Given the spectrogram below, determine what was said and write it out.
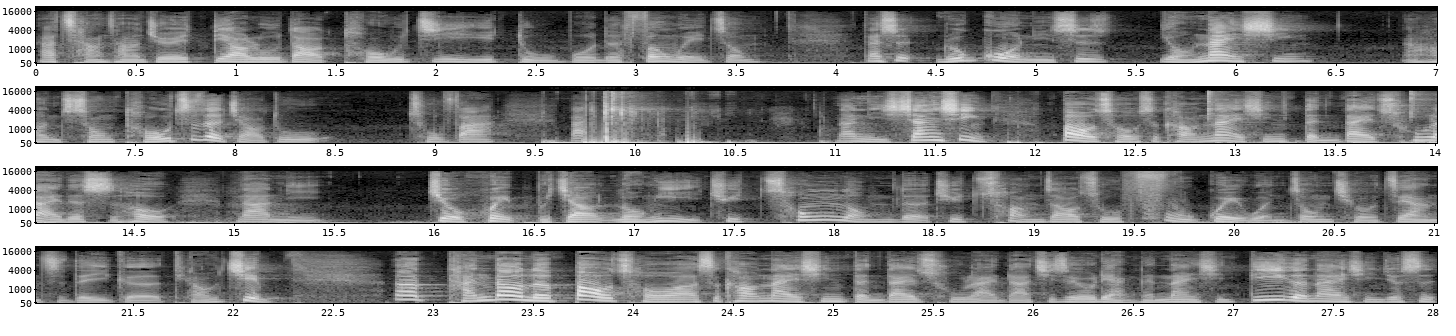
那常常就会掉入到投机与赌博的氛围中。但是如果你是有耐心，然后你从投资的角度出发，那那你相信报酬是靠耐心等待出来的时候，那你就会比较容易去从容的去创造出富贵稳中求这样子的一个条件。那谈到的报酬啊，是靠耐心等待出来的。其实有两个耐心，第一个耐心就是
